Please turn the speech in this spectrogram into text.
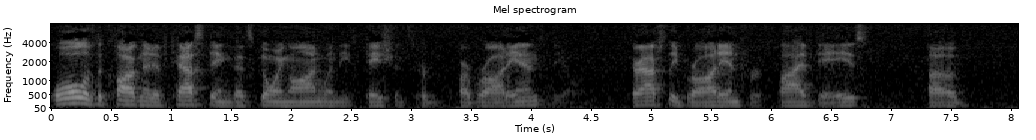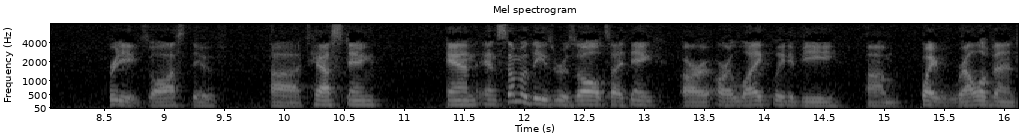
all of the cognitive testing that's going on when these patients are, are brought in They're actually brought in for five days of pretty exhaustive uh, testing. And, and some of these results, I think, are, are likely to be um, quite relevant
